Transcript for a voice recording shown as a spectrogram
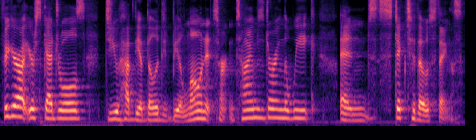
figure out your schedules. Do you have the ability to be alone at certain times during the week? And stick to those things.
